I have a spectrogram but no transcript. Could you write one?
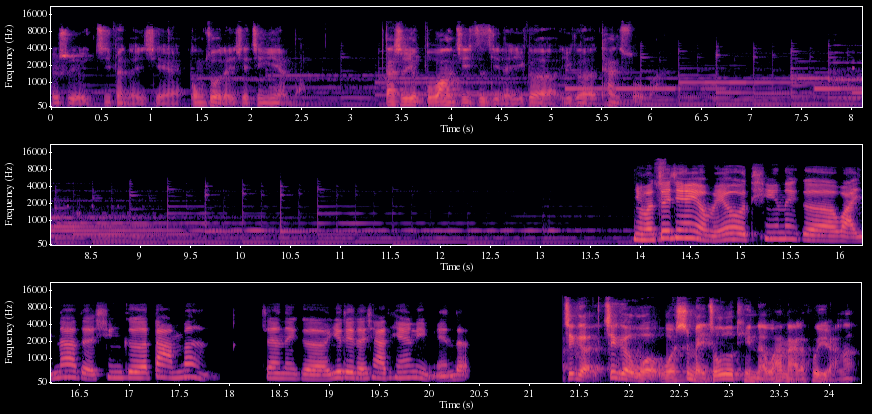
就是有基本的一些工作的一些经验吧，但是又不忘记自己的一个一个探索吧。你们最近有没有听那个瓦依娜的新歌《大梦》？在那个乐队的夏天里面的，这个这个我我是每周都听的，我还买了会员了。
